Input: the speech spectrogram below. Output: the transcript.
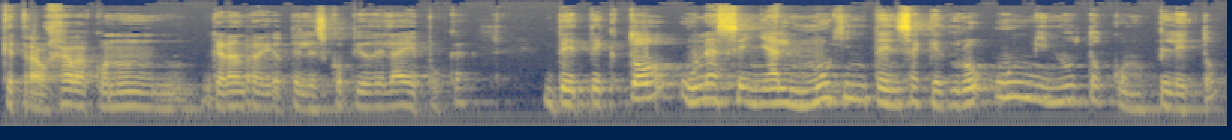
que trabajaba con un gran radiotelescopio de la época, detectó una señal muy intensa que duró un minuto completo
